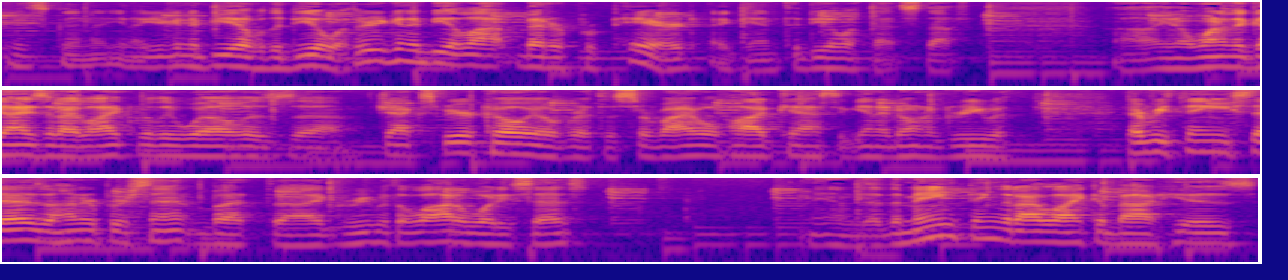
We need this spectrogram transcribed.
is gonna, you know, you're gonna be able to deal with, or you're gonna be a lot better prepared again to deal with that stuff. Uh, you know, one of the guys that I like really well is uh, Jack Spirko over at the Survival Podcast. Again, I don't agree with everything he says 100%, but uh, I agree with a lot of what he says. And uh, the main thing that I like about his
